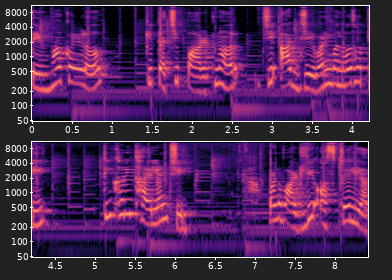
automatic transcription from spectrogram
तेव्हा कळलं की त्याची पार्टनर जी आज जेवण बनवत होती ती खरी थायलंडची. पण वाढली ऑस्ट्रेलियात.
